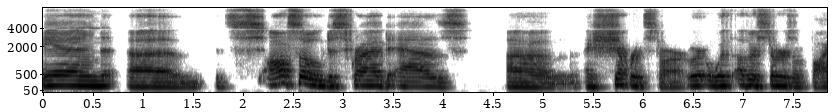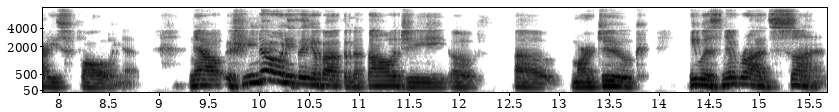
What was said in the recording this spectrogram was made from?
And um, it's also described as um, a shepherd star, or with other stars or bodies following it. Now, if you know anything about the mythology of of Marduk, he was Nimrod's son.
